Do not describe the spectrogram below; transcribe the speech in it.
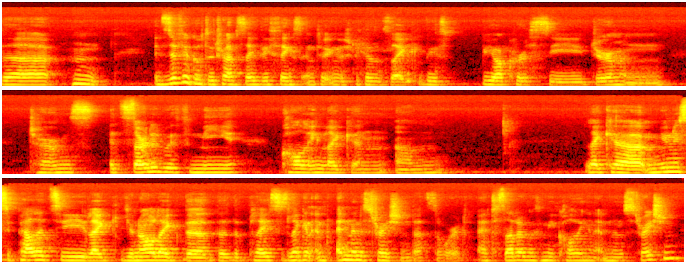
the hmm, it's difficult to translate these things into english because it's like these bureaucracy german terms. It started with me calling like an um, like a municipality like you know like the the, the places like an administration that's the word. It started with me calling an administration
